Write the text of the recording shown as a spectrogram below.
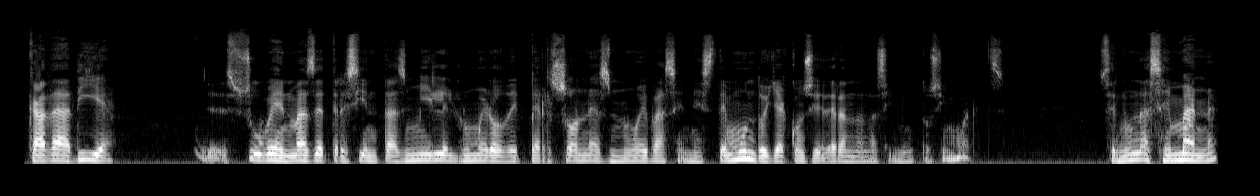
cada día eh, sube en más de 300.000 el número de personas nuevas en este mundo, ya considerando nacimientos y muertes. En una semana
